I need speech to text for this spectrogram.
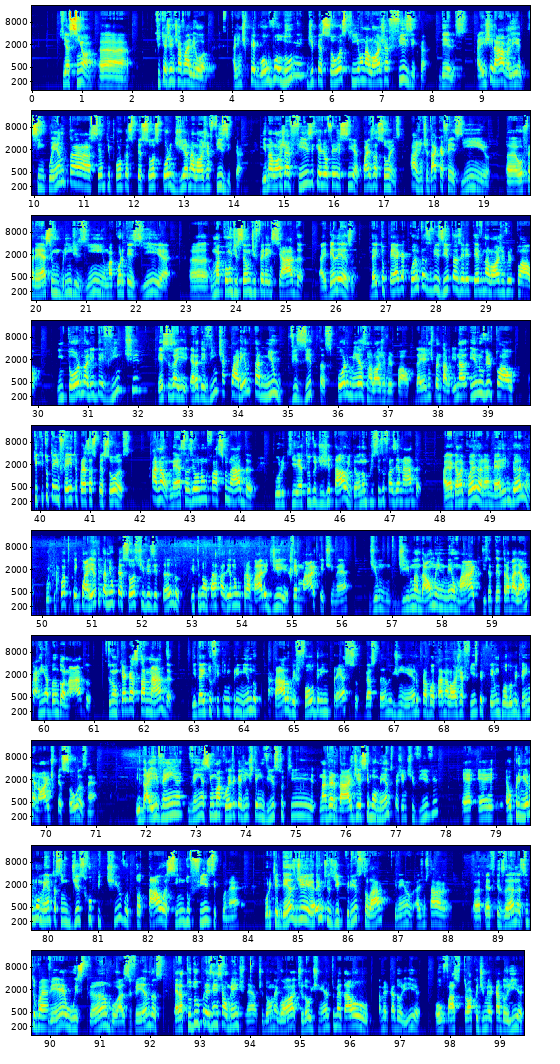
que assim, ó, uh, o que, que a gente avaliou? A gente pegou o volume de pessoas que iam na loja física deles. Aí girava ali 50 a cento e poucas pessoas por dia na loja física. E na loja física ele oferecia quais ações? Ah, a gente dá cafezinho, uh, oferece um brindezinho, uma cortesia, uh, uma condição diferenciada. Aí beleza. Daí tu pega quantas visitas ele teve na loja virtual. Em torno ali de 20 esses aí, era de 20 a 40 mil visitas por mês na loja virtual. Daí a gente perguntava, e, na, e no virtual, o que, que tu tem feito para essas pessoas? Ah, não, nessas eu não faço nada, porque é tudo digital, então eu não preciso fazer nada. Aí aquela coisa, né? Mero engano. Porque, pô, tu tem 40 mil pessoas te visitando e tu não tá fazendo um trabalho de remarketing, né? De, um, de mandar um e-mail marketing, de trabalhar um carrinho abandonado tu não quer gastar nada, e daí tu fica imprimindo catálogo e folder impresso, gastando dinheiro para botar na loja física que tem um volume bem menor de pessoas, né? E daí vem, vem assim uma coisa que a gente tem visto que, na verdade, esse momento que a gente vive é, é, é o primeiro momento assim disruptivo total assim do físico, né? Porque desde antes de Cristo lá, que nem a gente estava uh, pesquisando, assim, tu vai ver o escambo, as vendas, era tudo presencialmente, né? Eu te dou um negócio, te dou o dinheiro, tu me dá o, a mercadoria, ou faço troca de mercadoria.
